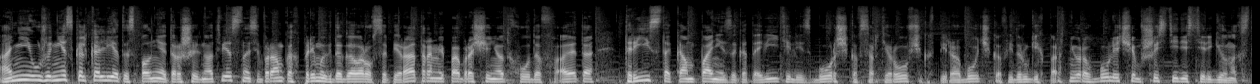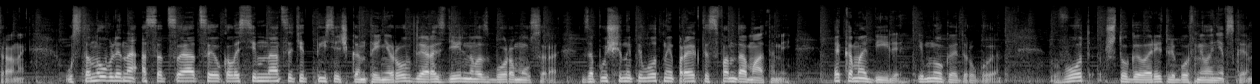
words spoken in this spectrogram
Они уже несколько лет исполняют расширенную ответственность в рамках прямых договоров с операторами по обращению отходов, а это 300 компаний-заготовителей, сборщиков, сортировщиков, переработчиков и других партнеров более чем в 60 регионах страны. Установлена ассоциация около 17 тысяч контейнеров для раздельного сбора мусора. Запущены пилотные проекты с фандоматами, экомобили и многое другое. Вот что говорит Любовь Милоневская.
